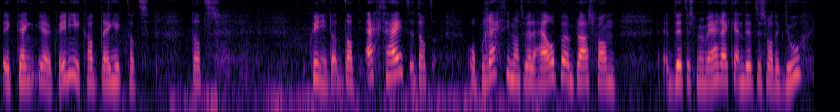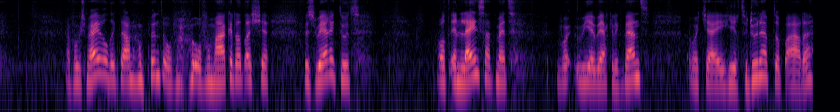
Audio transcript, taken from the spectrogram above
ik denk, ja, ik weet niet, ik had denk ik dat, dat ik weet niet, dat, dat echtheid, dat oprecht iemand willen helpen in plaats van dit is mijn werk en dit is wat ik doe. En volgens mij wilde ik daar nog een punt over, over maken. Dat als je dus werk doet wat in lijn staat met wie jij werkelijk bent, wat jij hier te doen hebt op aarde,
